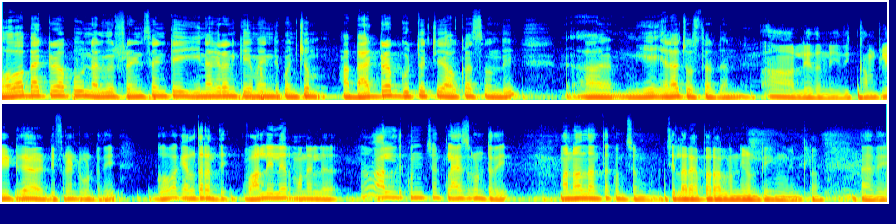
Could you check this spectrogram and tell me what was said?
గోవా బ్యాక్డ్రాప్ నలుగురు ఫ్రెండ్స్ అంటే ఈ నగరానికి ఏమైంది? కొంచెం ఆ బ్యాక్డ్రాప్ గుర్తొచ్చే అవకాశం ఉంది. ఎలా చూస్తారు దాన్ని? లేదండి. ఇది కంప్లీట్గా డిఫరెంట్గా ఉంటుంది. గోవాకి వెళ్తారు అంతే. వాళ్ళు వెళ్ళారు మన వెళ్ళారు వాళ్ళది కొంచెం క్లాస్గా ఉంటుంది. మన వాళ్ళదంతా కొంచెం చిల్లర వ్యాపారాలు అన్నీ ఉంటాయి ఇంట్లో. అదే.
